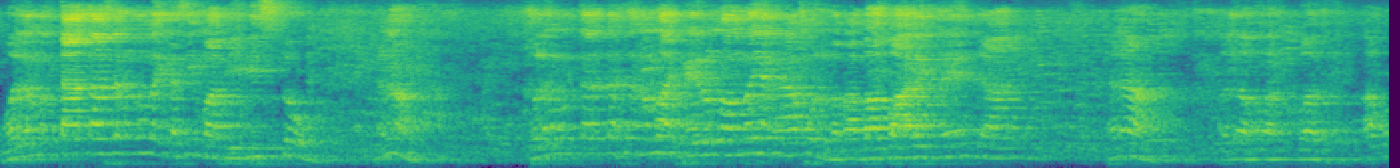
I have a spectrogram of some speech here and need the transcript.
Walang magtataas ng kamay kasi mabibisto. Ano? Walang magtataas ng kamay. Pero mamaya hapon, baka babarik na yan dyan. Ano? Allahu Akbar. Ako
